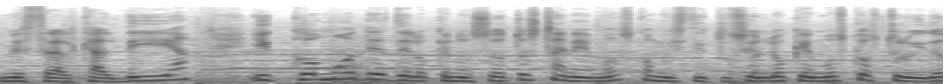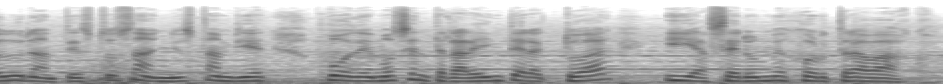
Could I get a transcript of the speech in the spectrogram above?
nuestra alcaldía y cómo desde lo que nosotros tenemos como institución, lo que hemos construido durante estos años también, podemos entrar a interactuar y hacer un mejor trabajo.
